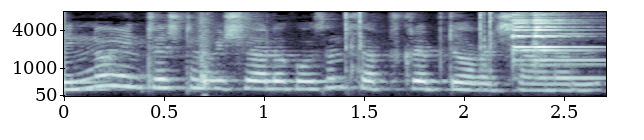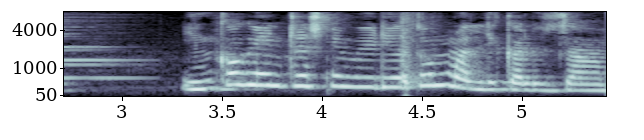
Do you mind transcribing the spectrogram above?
ఎన్నో ఇంట్రెస్టింగ్ విషయాల కోసం సబ్స్క్రైబ్ టు అవర్ ఛానల్. ఇంకొక ఇంట్రెస్టింగ్ వీడియోతో మళ్ళీ కలుద్దాం.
